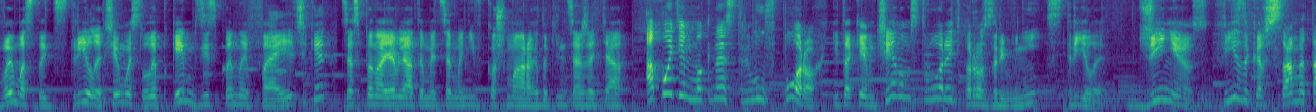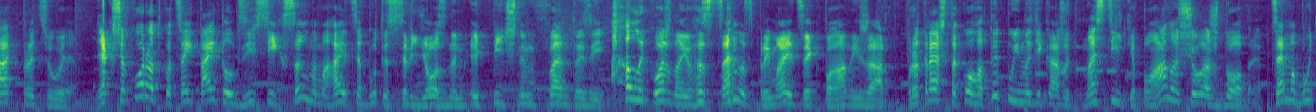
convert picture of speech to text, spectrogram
вимастить стріли чимось липким зі спини феєчки. Ця спина являтиметься мені в кошмарах до кінця життя. А потім мокне стрілу в порох і таким чином створить розривні стріли. Genius! Фізика ж саме так працює. Якщо коротко, цей тайтл зі всіх сил намагається бути серйозним, епічним фентезі, але кожна його сцена сприймається як поганий жарт. Про треш такого типу іноді кажуть настільки погано, що аж добре. Це, мабуть,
